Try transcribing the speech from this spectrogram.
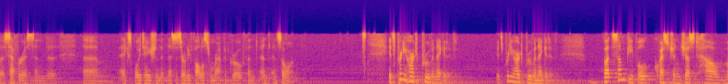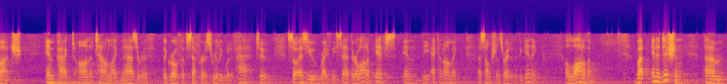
uh, Sepphoris and uh, um, exploitation that necessarily follows from rapid growth and, and, and so on? It's pretty hard to prove a negative. It's pretty hard to prove a negative. But some people question just how much impact on a town like Nazareth the growth of Sepphoris really would have had, too. So, as you rightly said, there are a lot of ifs in the economic assumptions right at the beginning, a lot of them. But in addition, um,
